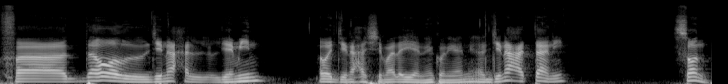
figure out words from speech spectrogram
فده هو الجناح اليمين. أو الجناح الشمال ايا يكن يعني. الجناح الثاني سون.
